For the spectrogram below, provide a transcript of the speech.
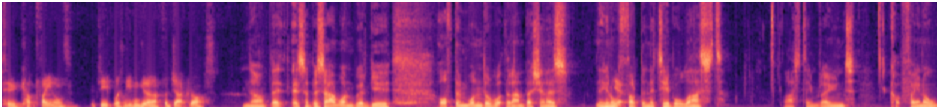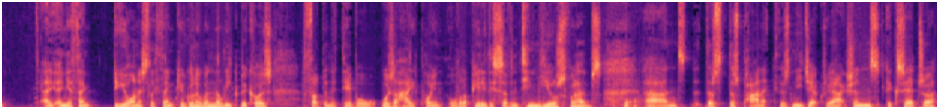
to cup finals, which wasn't even good enough for Jack Ross. No, it's a bizarre one where you often wonder what their ambition is. You know, yep. third in the table last last time round, cup final, and, and you think do you honestly think you're going to win the league? Because third in the table was a high point over a period of 17 years for Hibs. Yeah. And there's there's panic, there's knee jerk reactions, etc.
